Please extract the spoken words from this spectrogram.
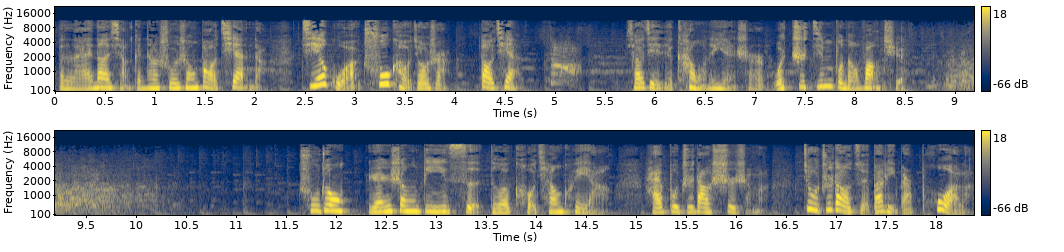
本来呢想跟她说声抱歉的，结果出口就是道歉。小姐姐看我的眼神儿，我至今不能忘却。初中人生第一次得口腔溃疡，还不知道是什么，就知道嘴巴里边破了，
